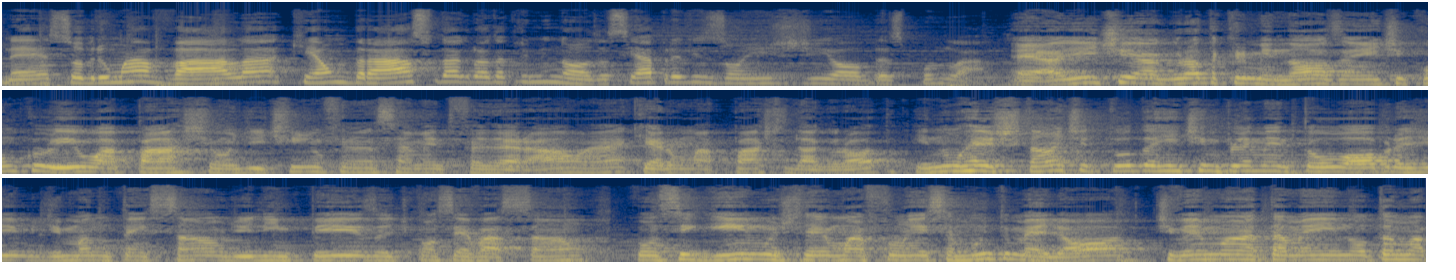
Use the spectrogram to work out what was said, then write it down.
né, sobre uma vala que é um braço da Grota Criminosa, se há previsões de obras por lá. É, a gente, a Grota Criminosa, a gente concluiu a parte onde tinha o um financiamento federal, né, que era uma parte da grota, e no restante tudo a gente implementou obras de, de manutenção, de limpeza, de conservação, conseguimos ter uma fluência muito melhor, tivemos uma, também, notamos uma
